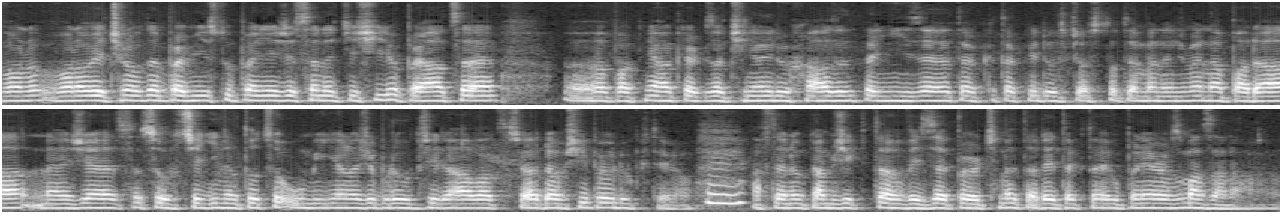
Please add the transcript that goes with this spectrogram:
Ono, ono většinou ten první stupeň je, že se netěší do práce pak nějak, jak začínají docházet peníze, tak taky dost často ten management napadá, ne, že se soustředí na to, co umí, ale že budou přidávat třeba další produkty. Jo. Hmm. A v ten okamžik ta vize, proč jsme tady, tak to je úplně rozmazaná. Jo.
